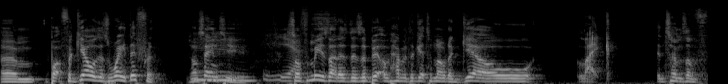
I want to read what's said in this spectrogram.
Um, but for girls, it's way different. You know what I'm saying to you. Yes. So for me, it's like there's, there's a bit of having to get to know the girl, like in terms of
